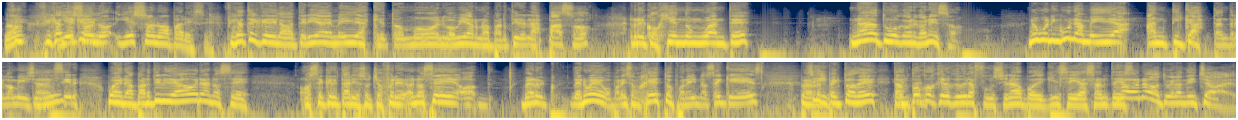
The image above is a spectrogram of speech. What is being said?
¿no? Fí- fíjate y, eso que- no, y eso no aparece. Fíjate que de la batería de medidas que tomó el gobierno a partir de las PASO, recogiendo un guante, nada tuvo que ver con eso. No hubo ninguna medida anticasta, entre comillas. Es decir, bueno, a partir de ahora, no sé, o secretarios o choferes, o no sé, o ver de nuevo, por ahí son gestos, por ahí no sé qué es, pero Sí, respecto de. Tampoco creo que hubiera funcionado porque 15 días antes. No, no, te hubieran dicho. eh,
